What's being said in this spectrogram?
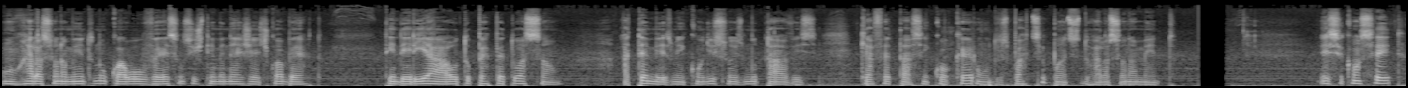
um relacionamento no qual houvesse um sistema energético aberto tenderia à autoperpetuação, até mesmo em condições mutáveis que afetassem qualquer um dos participantes do relacionamento. Esse conceito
